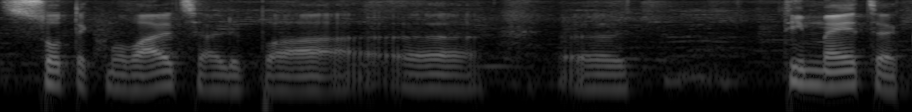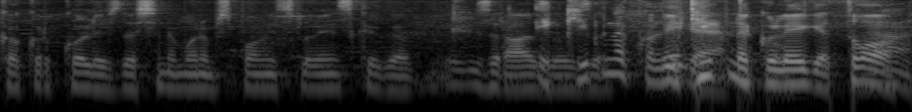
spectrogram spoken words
sotekmovalce ali pa uh, uh, teammate, kakorkoli, zdaj se ne morem spomniti slovenskega izraza. Ekipne kolege. Ekipne kolege, to, Ja.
